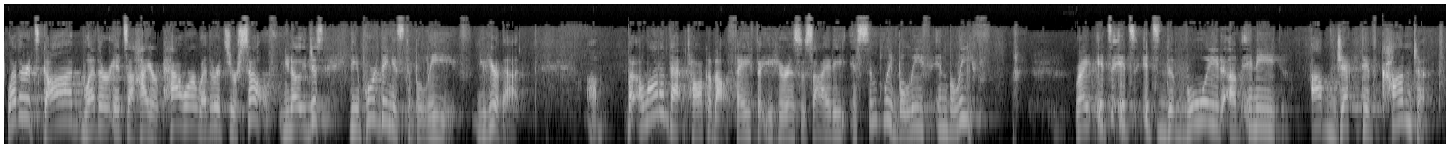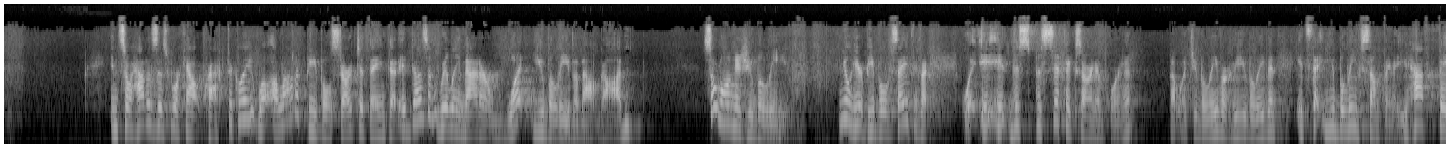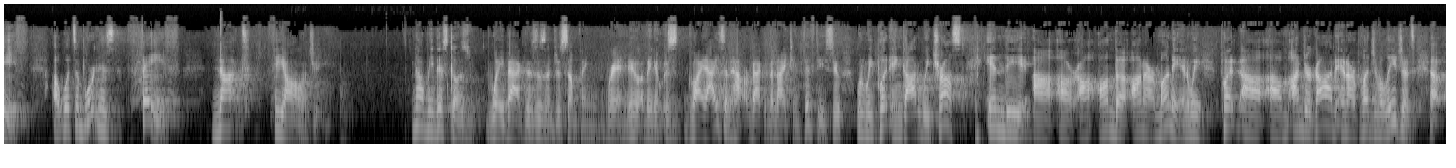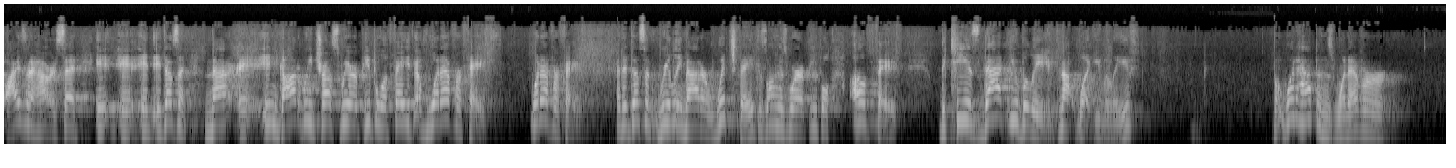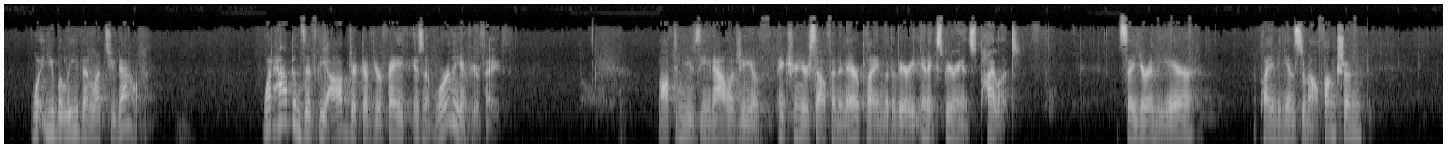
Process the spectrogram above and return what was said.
Whether it's God, whether it's a higher power, whether it's yourself. You know, you just, the important thing is to believe. You hear that. Um, but a lot of that talk about faith that you hear in society is simply belief in belief. Right? It's, it's, it's devoid of any objective content. And so, how does this work out practically? Well, a lot of people start to think that it doesn't really matter what you believe about God, so long as you believe. And you'll hear people say things like, well, it, it, the specifics aren't important about what you believe or who you believe in. It's that you believe something, that you have faith. Uh, what's important is faith, not theology. No, I mean, this goes way back. This isn't just something brand new. I mean, it was Dwight Eisenhower back in the 1950s who, when we put in God we trust in the, uh, our, uh, on, the, on our money and we put uh, um, under God in our Pledge of Allegiance, uh, Eisenhower said, it, it, it doesn't matter. In God we trust, we are people of faith, of whatever faith, whatever faith. And it doesn't really matter which faith as long as we're a people of faith. The key is that you believe, not what you believe. But what happens whenever what you believe in lets you down? What happens if the object of your faith isn't worthy of your faith? I often use the analogy of picturing yourself in an airplane with a very inexperienced pilot. Say you're in the air, the plane begins to malfunction,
